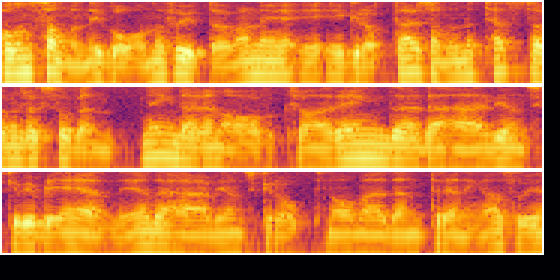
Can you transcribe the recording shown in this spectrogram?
på de samme nivåene for utøveren i, i, i, grått her, sammen med test, så har vi en slags forventning. Det er en avklaring. Det er det her vi ønsker vi blir enige. Det er her vi ønsker å oppnå med den treninga. Så vi,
